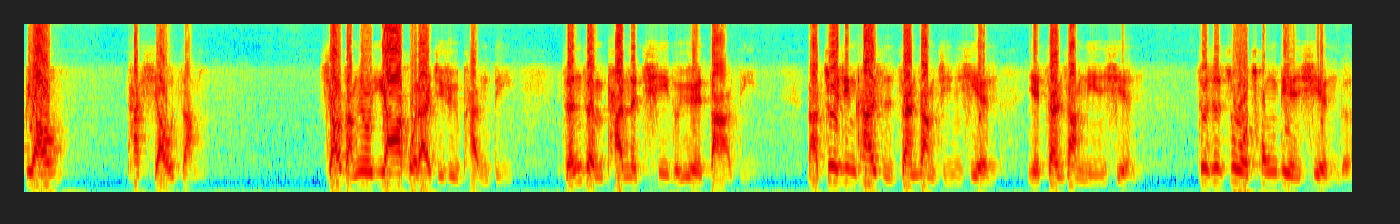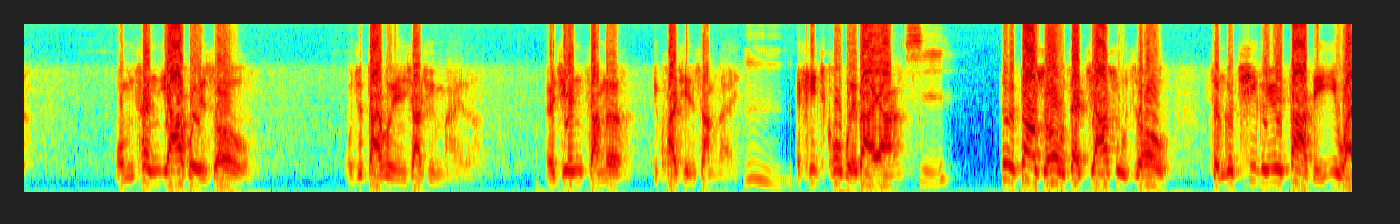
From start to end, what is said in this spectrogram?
标，它小涨，小涨又压回来继续盘底，整整盘了七个月大底。那最近开始站上颈线，也站上年线，这是做充电线的。我们趁压回的时候，我就带会员下去买了。呃，今天涨了一块钱上来，嗯，可以扣尾巴呀。是，这个到时候再加速之后。整个七个月大底一完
